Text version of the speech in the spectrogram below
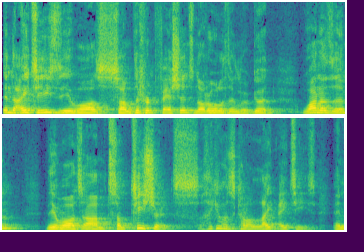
In the 80s, there was some different fashions. Not all of them were good. One of them there was um, some T-shirts. I think it was kind of late 80s, and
